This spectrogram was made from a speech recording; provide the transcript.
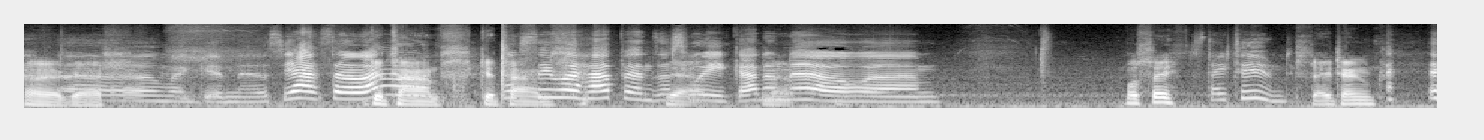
Oh gosh. Oh my goodness. Yeah. So Good times. Good We'll times. see what happens this Yeah. week. I don't Yeah. know. Um, We'll see. stay tuned. Stay tuned.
